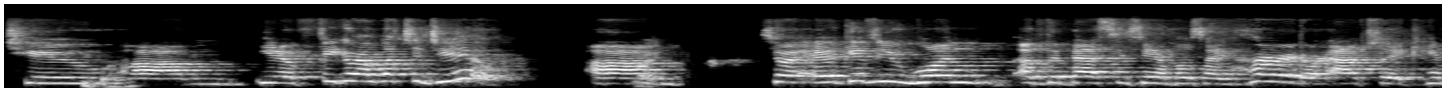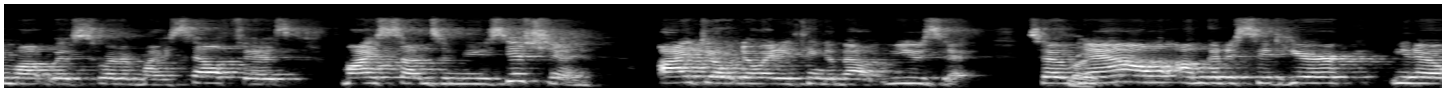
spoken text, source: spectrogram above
to mm-hmm. um, you know figure out what to do um, right. So it gives you one of the best examples I heard, or actually I came up with sort of myself, is my son's a musician. I don't know anything about music. So right. now I'm going to sit here, you know,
